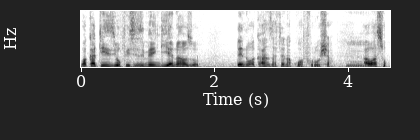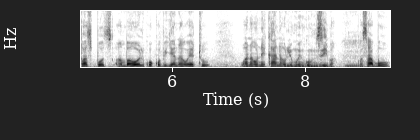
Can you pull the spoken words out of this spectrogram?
wakati hizi ofisi zimeingia nazo then wakaanza tena kuwafurusha Mm. hawa Super Sports ambao walikuwa kwa vijana wetu wanaonekana ulimwengu mzima Mm. kwa sababu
